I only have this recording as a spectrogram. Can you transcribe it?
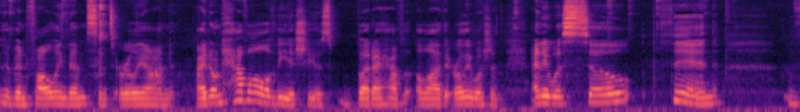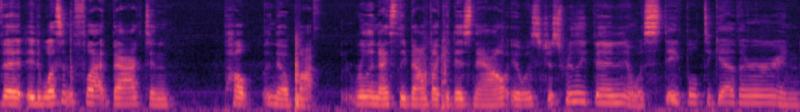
have been following them since early on. I don't have all of the issues, but I have a lot of the early ones, and it was so thin that it wasn't flat backed and pulp, you know, bi- really nicely bound like it is now. It was just really thin. It was stapled together, and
